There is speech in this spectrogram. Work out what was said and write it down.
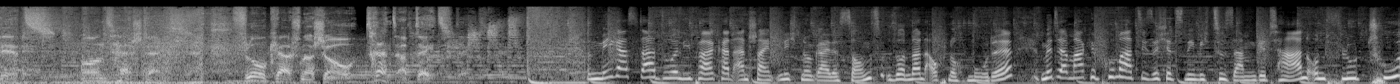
Hits und Hashtags. Flo Kerschner Show Trend Update. Megastar Dua Lipa kann anscheinend nicht nur geile Songs, sondern auch noch Mode. Mit der Marke Puma hat sie sich jetzt nämlich zusammengetan und Flutur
